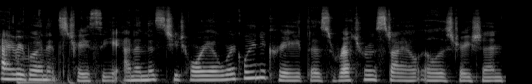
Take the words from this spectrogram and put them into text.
everyone, it's Tracey, and in this tutorial we're going to create this retro style illustration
